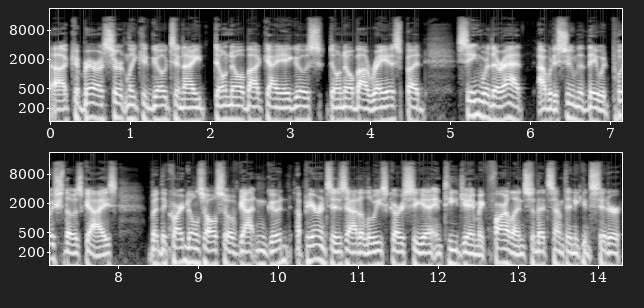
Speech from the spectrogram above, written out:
Uh, Cabrera certainly could go tonight. Don't know about Gallegos. Don't know about Reyes, but seeing where they're at, I would assume that they would push those guys. But the Cardinals also have gotten good appearances out of Luis Garcia and TJ McFarland, so that's something to consider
